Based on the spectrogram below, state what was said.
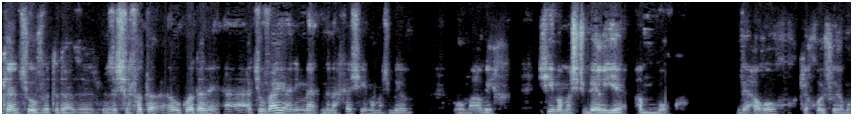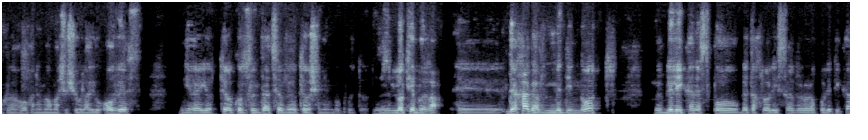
כן, שוב, אתה יודע, זה שאלות ארוכות. אני, התשובה היא, אני מנחש שאם המשבר, או מעריך, שאם המשבר יהיה עמוק וארוך, ככל שהוא יהיה עמוק וארוך, אני אומר משהו שאולי הוא obvious, נראה יותר קונסולידציה ויותר שינויים בבריתות. לא תהיה ברירה. אה, דרך אגב, מדינות, ובלי להיכנס פה, בטח לא לישראל ולא לפוליטיקה,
